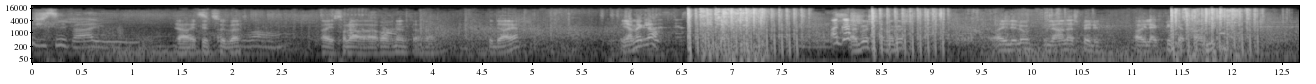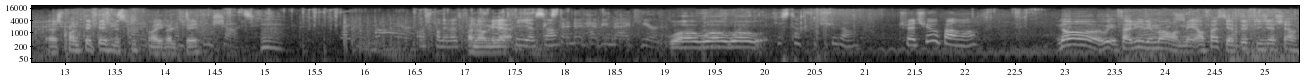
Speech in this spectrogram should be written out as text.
Je sais pas. Ils... Et arrêter de se battre. Pouvoir, hein. Ah, ils sont là à Revenant là. C'est derrière Il y a un mec là À gauche À gauche, à ma gauche. Ah, il est low, il a un HP lui. Oh, il a pris 90. Euh, je prends le TP, je le suis. Oh, il va le tuer. Oh, je prenais votre Ah non, mais y a- il y a ça. Wow, wow, wow. Qu'est-ce que t'as foutu là? Tu l'as tué ou pas, moi? Non, oui, enfin lui il est mort, mais en face il y a deux fusils à charge.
